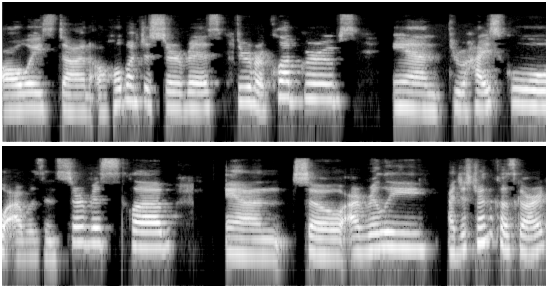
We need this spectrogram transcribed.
always done a whole bunch of service through her club groups. And through high school, I was in service club. And so I really, I just joined the Coast Guard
